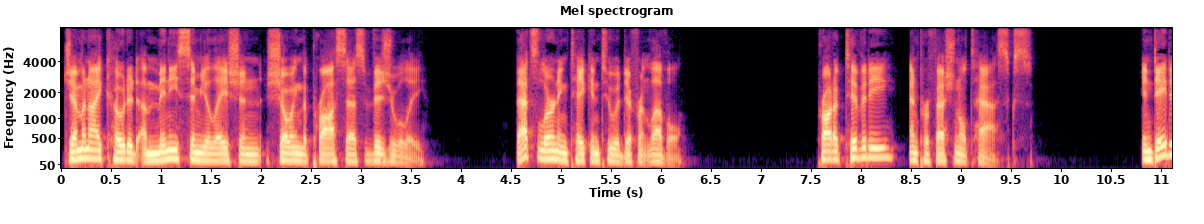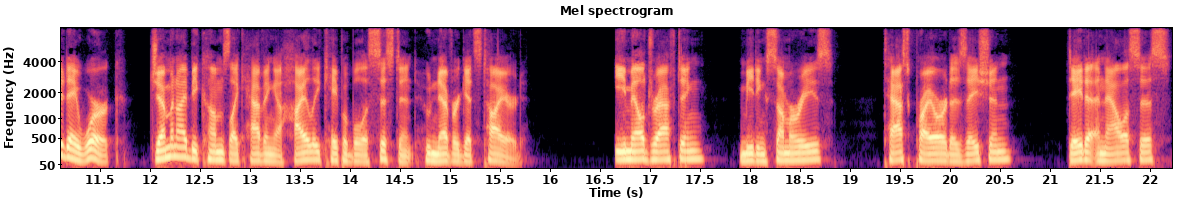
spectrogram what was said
Gemini coded a mini simulation showing the process visually. That's learning taken to a different level. Productivity and professional tasks. In day to day work, Gemini becomes like having a highly capable assistant who never gets tired. Email drafting, meeting summaries, task prioritization, data analysis,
